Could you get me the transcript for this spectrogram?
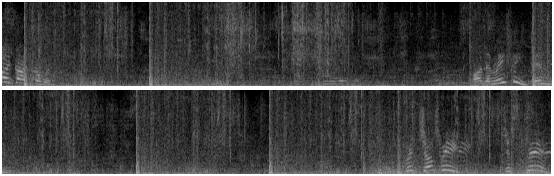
I got someone. Oh, that makes me dizzy. Quit jumping! Just spin!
